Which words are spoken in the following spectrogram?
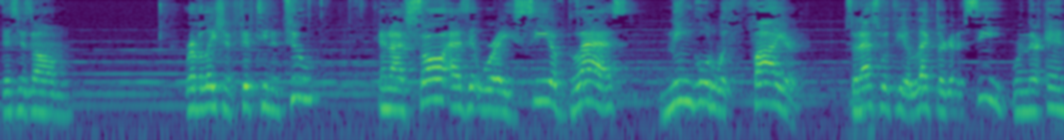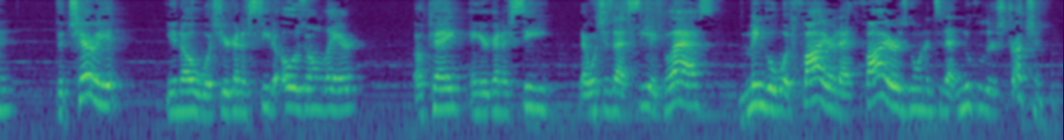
This is um Revelation 15 and 2. And I saw as it were a sea of glass mingled with fire. So that's what the elect are going to see when they're in the chariot, you know, which you're going to see the ozone layer, okay? And you're going to see that which is that sea of glass mingled with fire. That fire is going into that nuclear destruction.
